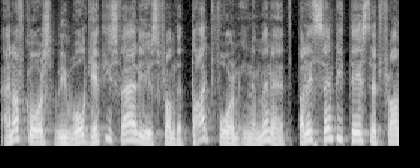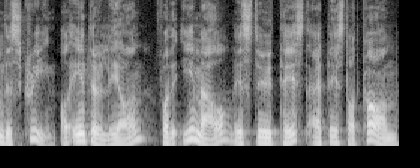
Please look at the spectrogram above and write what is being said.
And of course, we will get these values from the Typeform in a minute, but let's simply test it from the screen. I'll enter Leon. For the email, let's do test at test.com.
